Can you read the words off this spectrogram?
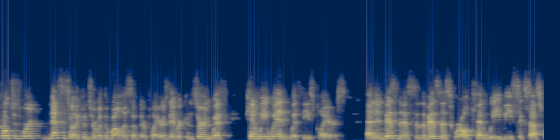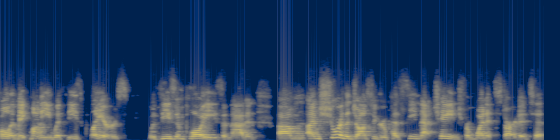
coaches weren't necessarily concerned with the wellness of their players. They were concerned with, can we win with these players? And in business, in the business world, can we be successful and make money with these players, with these employees and that? And um, I'm sure the Johnston Group has seen that change from when it started to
